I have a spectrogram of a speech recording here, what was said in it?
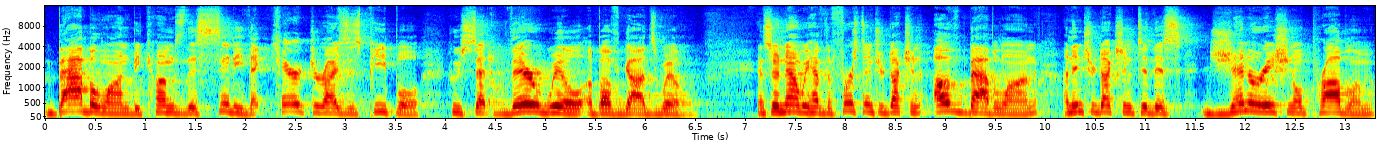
Babylon becomes this city that characterizes people who set their will above God's will. And so now we have the first introduction of Babylon, an introduction to this generational problem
